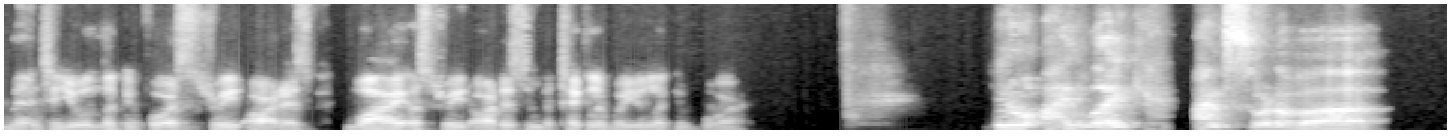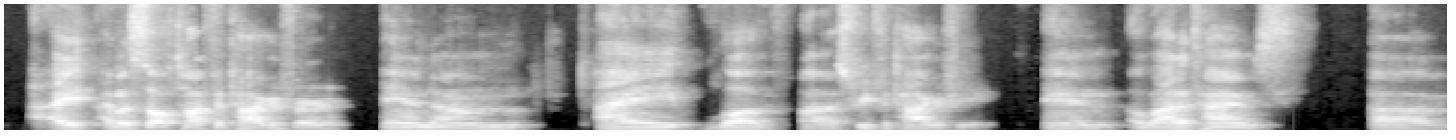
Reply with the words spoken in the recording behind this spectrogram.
mentioned you were looking for a street artist. Why a street artist in particular were you looking for? You know, I like, I'm sort of a, I, I'm a self-taught photographer, and um, I love uh, street photography, and a lot of times, uh,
